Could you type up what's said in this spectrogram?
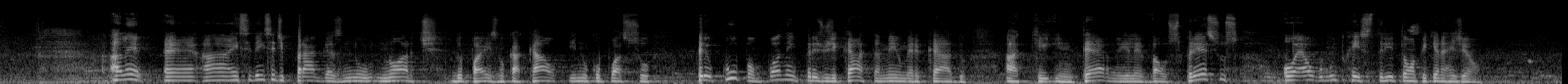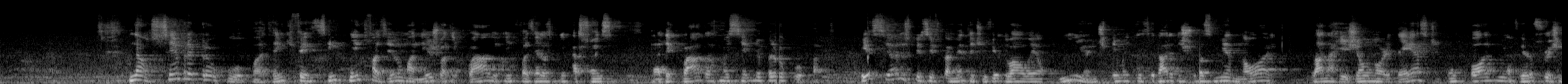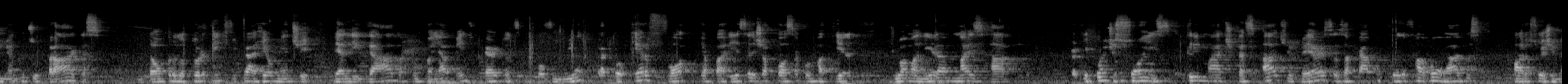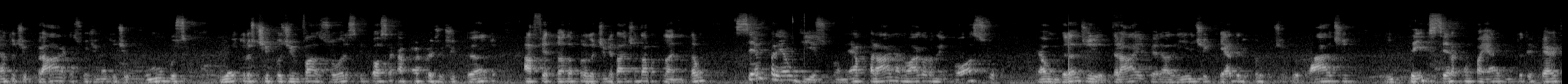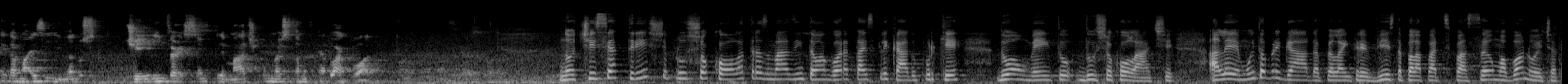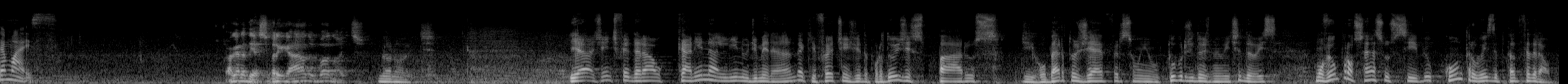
Ale, é, a incidência de pragas no norte do país, no cacau e no cupuaçu, preocupam, podem prejudicar também o mercado aqui interno e elevar os preços? Ou é algo muito restrito a uma pequena região? Não, sempre preocupa. Tem que, tem que fazer um manejo adequado, tem que fazer as aplicações adequadas, mas sempre preocupa. Esse ano especificamente, devido ao El Niño, a gente tem uma intensidade de chuvas menor lá na região nordeste, então pode haver o surgimento de pragas. Então o produtor tem que ficar realmente é, ligado, acompanhar bem de perto o desenvolvimento, para qualquer foco que apareça ele já possa combater de uma maneira mais rápida. Porque condições climáticas adversas acabam sendo favoráveis para o surgimento de pragas, surgimento de fungos e outros tipos de invasores que possam acabar prejudicando, afetando a produtividade da planta. Então, sempre é o risco, né? A praga no agronegócio é um grande driver ali de queda de produtividade e tem que ser acompanhado muito de perto, ainda mais em anos de inversão climática como nós estamos tendo agora. Notícia triste para os chocolatras, mas então agora está explicado o porquê do aumento do chocolate. Ale, muito obrigada pela entrevista, pela participação. Uma boa noite. Até mais. Eu agradeço. Obrigado. Boa noite. Boa noite. E a agente federal Karina Lino de Miranda, que foi atingida por dois disparos de Roberto Jefferson em outubro de 2022, moveu um processo civil contra o ex-deputado federal.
